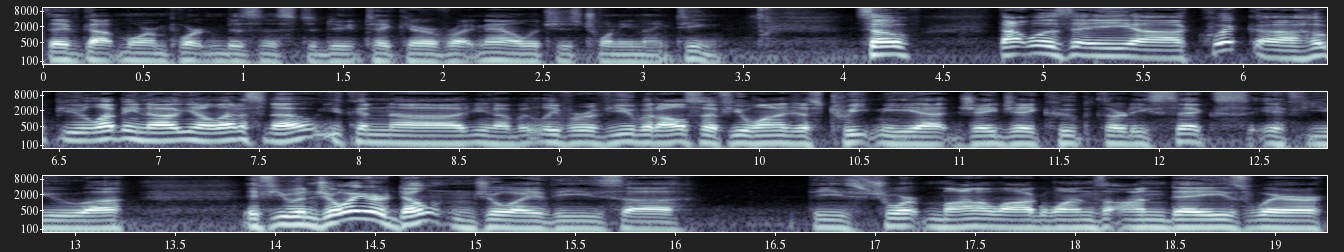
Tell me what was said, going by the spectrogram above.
they've got more important business to do take care of right now, which is 2019. So that was a uh, quick. Uh, hope you let me know. You know, let us know. You can uh, you know but leave a review, but also if you want to just tweet me at jjcoop36 if you uh, if you enjoy or don't enjoy these uh, these short monologue ones on days where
